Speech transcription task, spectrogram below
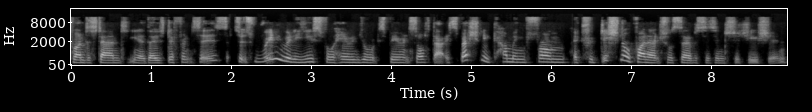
to understand you know those differences? So it's really really useful hearing your experience of that especially coming from a traditional financial services institution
